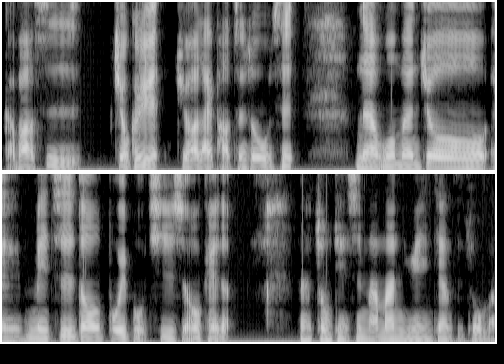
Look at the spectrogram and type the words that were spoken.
搞不好是九个月就要来跑诊所五次。那我们就诶、每次都补一补，其实是 OK 的。那重点是妈妈，你愿意这样子做吗？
